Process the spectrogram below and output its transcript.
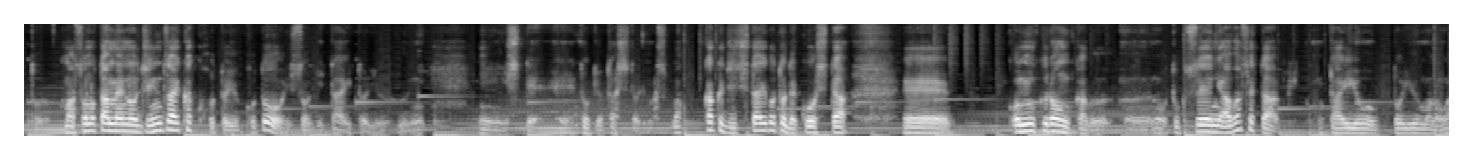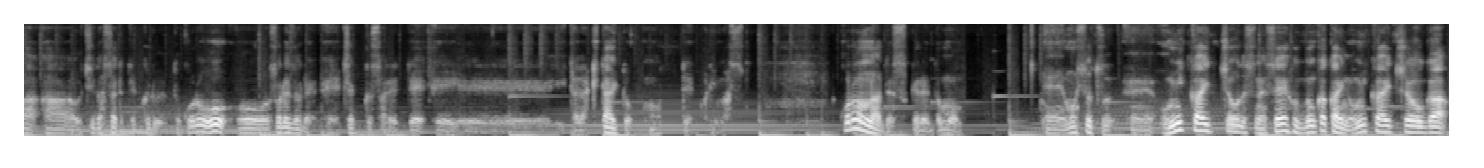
くと、まあ、そのための人材確保ということを急ぎたいというふうにして、え東京都はしております。まあ、各自治体ごとでこうした、えー、オミクロン株の特性に合わせた対応というものが打ち出されてくるところをそれぞれチェックされて、えー、いただきたいと思っております。コロナですけれども、えー、もう一つ、えー、尾身会長ですね、政府分科会の尾身会長が、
